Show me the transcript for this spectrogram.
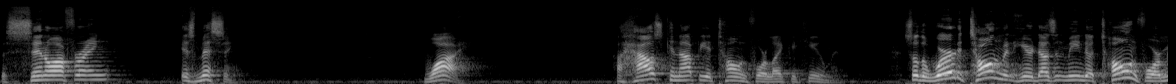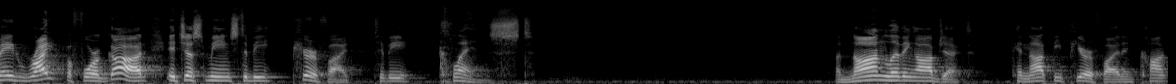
the sin offering is missing. Why? A house cannot be atoned for like a human. So the word atonement here doesn't mean to atone for, made right before God. It just means to be purified, to be cleansed. A non living object cannot be purified and con-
